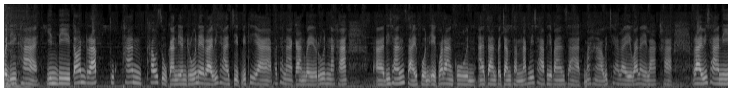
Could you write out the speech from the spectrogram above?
วัสดีค่ะ ยินดีต้อนรับทุกท่านเข้าสู่การเรียนรู้ในรายวิชาจิตวิทยาพัฒนาการวัยรุ่นนะคะดิฉันสายฝนเอกวรางกูล อาจารย์ประจำสำนักวิชาพยาบาลศาสตร์ มหาวิทยาลัยวลัยลักษณ์ค่ะ รายวิชานี้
